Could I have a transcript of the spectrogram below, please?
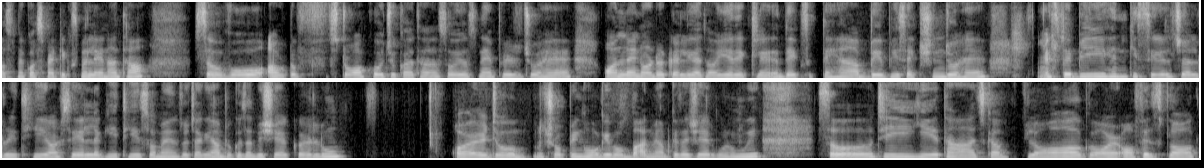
उसने कॉस्मेटिक्स में लेना था। सो so, वो आउट ऑफ़ स्टॉक हो चुका था सो so, उसने फिर जो है ऑनलाइन ऑर्डर कर लिया था और ये देख ले देख सकते हैं आप बेबी सेक्शन जो है इस पर भी इनकी सेल चल रही थी और सेल लगी थी सो so, मैंने सोचा कि आप लोगों के साथ भी शेयर कर लूँ और जो शॉपिंग होगी वो बाद में आपके साथ शेयर करूँगी। सो so, जी ये था आज का व्लॉग और ऑफ़िस व्लॉग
